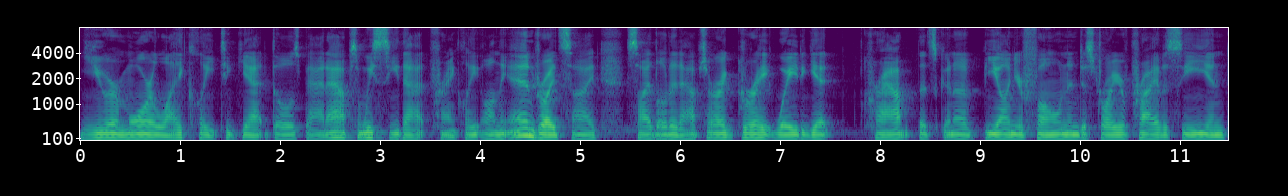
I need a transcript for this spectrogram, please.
you're more likely to get those bad apps. And we see that, frankly, on the Android side side-loaded apps are a great way to get crap that's going to be on your phone and destroy your privacy and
